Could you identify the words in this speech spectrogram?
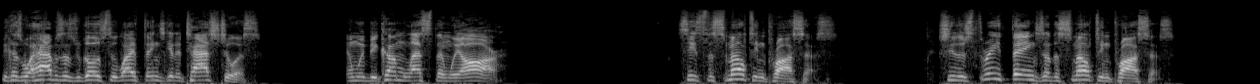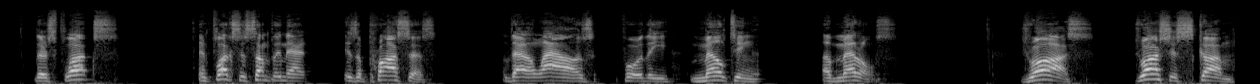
Because what happens as we go through life, things get attached to us, and we become less than we are. See, it's the smelting process. See, there's three things of the smelting process. There's flux, and flux is something that is a process that allows for the melting of metals. Dross, dross is scum.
